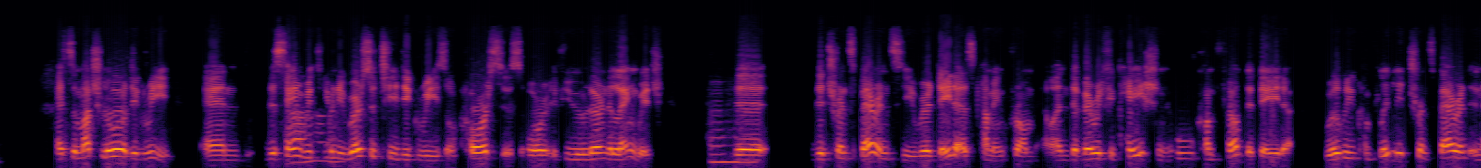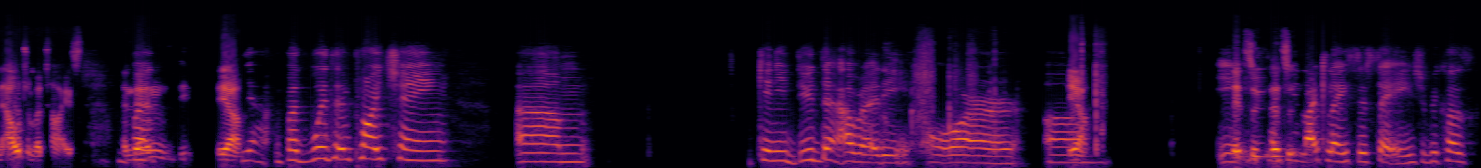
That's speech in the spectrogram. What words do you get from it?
has a much lower degree. And the same uh-huh. with university degrees or courses, or if you learn a language. Mm-hmm. The the transparency where data is coming from and the verification who confirmed the data will be completely transparent and automatized. And but, then, the, yeah. Yeah, but with Employchain, um, can you do that already, or um, yeah? That's a, that's a, like later stage because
